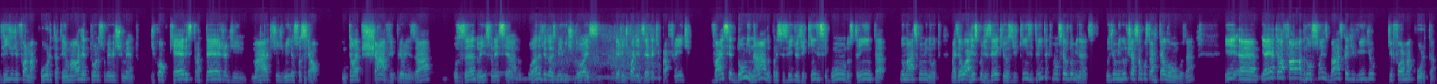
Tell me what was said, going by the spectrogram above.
Vídeo de forma curta tem o maior retorno sobre investimento de qualquer estratégia de marketing de mídia social. Então é chave priorizar usando isso nesse ano. O ano de 2022, e a gente pode dizer daqui para frente, vai ser dominado por esses vídeos de 15 segundos, 30, no máximo um minuto. Mas eu arrisco dizer que os de 15 e 30 que vão ser os dominantes. Os de um minuto já são até longos, né? E, é, e aí aquela fala de noções básicas de vídeo de forma curta.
